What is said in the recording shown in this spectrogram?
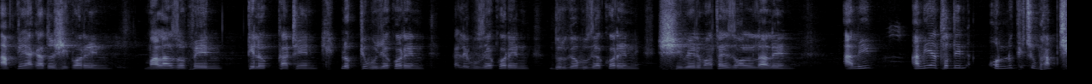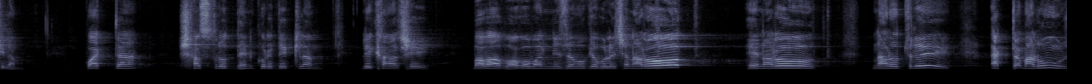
আপনি একাদশী করেন, মালা জপেন, তিলক কাটেন, লক্ষ্মী পূজা করেন, কালী পূজা করেন, দুর্গা পূজা করেন, শিবের মাথায় জল ঢালেন। আমি আমি এতদিন অন্য কিছু ভাবছিলাম। কয়েকটা শাস্ত্র অধ্যয়ন করে দেখলাম লেখা আছে। বাবা, ভগবান নিজে মুখে বলেছে নারদ, হে নারদ নারদ রে, একটা মানুষ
